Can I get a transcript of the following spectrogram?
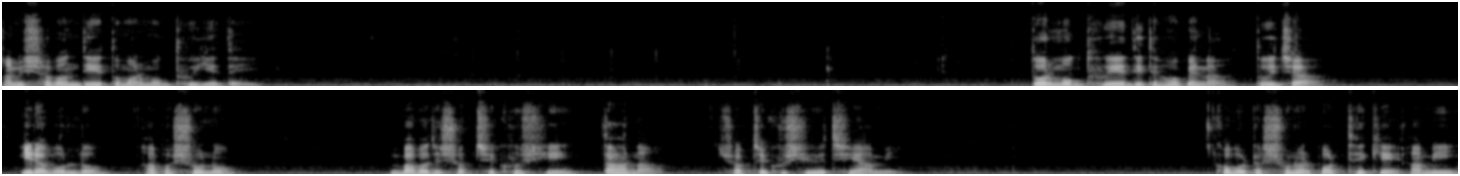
আমি সাবান দিয়ে তোমার মুখ ধুইয়ে দেই। তোর মুখ ধুয়ে দিতে হবে না, তুই যা। ইরা বলল, আপা, শোনো। বাবা যে সবচেয়ে খুশি, তা না। সবচেয়ে খুশি হয়েছি আমি। খবরটা শোনার পর থেকে আমি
